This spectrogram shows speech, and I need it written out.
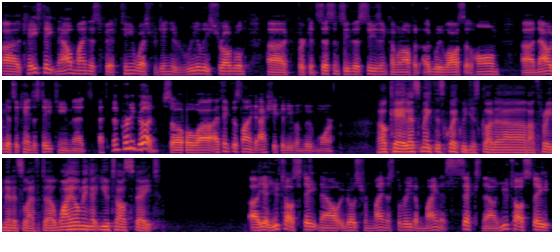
Uh, K State now minus 15. West Virginia really struggled uh, for consistency this season, coming off an ugly loss at home. Uh, now against a Kansas State team that's that's been pretty good. So uh, I think this line actually could even move more. Okay, let's make this quick. We just got uh, about three minutes left. Uh, Wyoming at Utah State. Uh, yeah, Utah State now it goes from minus three to minus six. Now Utah State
